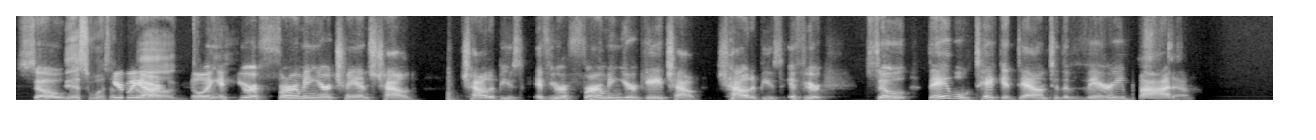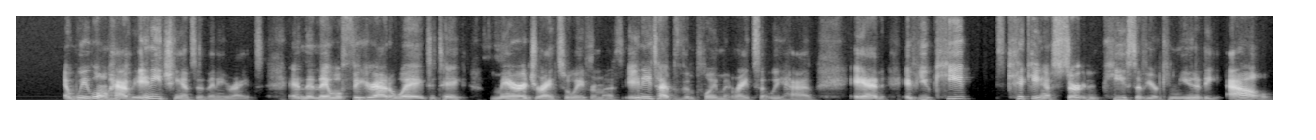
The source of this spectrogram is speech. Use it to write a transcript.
So this was here we are going. If you're affirming your trans child, child abuse. If you're affirming your gay child, child abuse. If you're so they will take it down to the very bottom and we won't have any chance of any rights. And then they will figure out a way to take marriage rights away from us, any type of employment rights that we have. And if you keep kicking a certain piece of your community out,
